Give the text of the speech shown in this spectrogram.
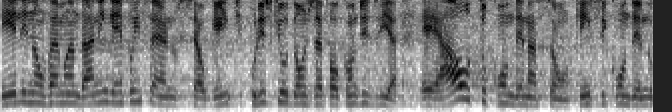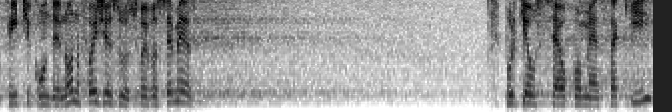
Ele não vai mandar ninguém para o inferno. Se alguém, te, por isso que o Dom José Falcão dizia, é autocondenação. Quem se condenou, quem te condenou não foi Jesus, foi você mesmo. Porque o céu começa aqui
